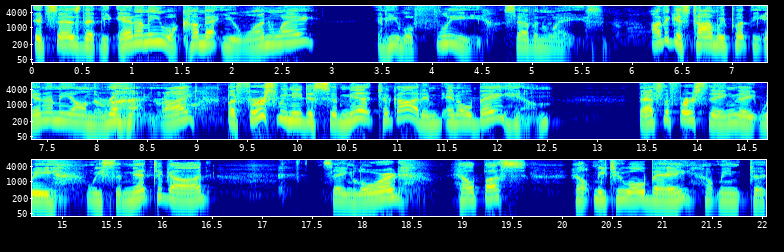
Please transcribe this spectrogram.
it says that the enemy will come at you one way and he will flee seven ways. I think it's time we put the enemy on the run, right? But first, we need to submit to God and, and obey Him. That's the first thing that we, we submit to God, saying, Lord, help us. Help me to obey. Help me to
